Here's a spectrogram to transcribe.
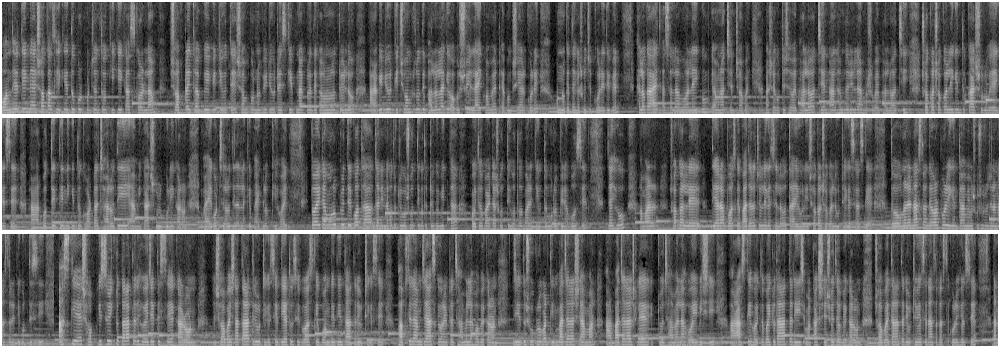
বন্ধের দিনে সকাল থেকে দুপুর পর্যন্ত কি কি কাজ করলাম, সবটাই থাকবে এই ভিডিওতে। সম্পূর্ণ ভিডিওটা স্কিপ না করে দেখার অনুরোধ রইল। আর ভিডিওর কিছু অংশ যদি ভালো লাগে, অবশ্যই লাইক, কমেন্ট এবং শেয়ার করে অন্যকে দেখার সুযোগ করে দিবেন। হ্যালো গাইজ আসসালামু আলাইকুম। কেমন আছেন সবাই? আশা করছি সবাই ভালো আছেন। আলহামদুলিল্লাহ, আমরা সবাই ভালো আছি। সকাল সকালে কিন্তু কাজ শুরু হয়ে গেছে। আর প্রত্যেক দিনই কিন্তু ঘরটা ঝাড়ু দিয়ে আমি কাজ শুরু করি, কারণ ভাই ঘর ঝাড়ু দিলে নাকি ভাই লক্ষ্মী হয়। তো এটা মুরব্বীদের কথা, জানি না কতটুকু সত্যি, কতটুকু মিথ্যা হয়তো বা এটা সত্যি হতে পারে যেহেতু মুরব্বীরা বলছে। যাই হোক, আমার সকালে দিয়ার আব্বু আজকে বাজারে চলে গেছিল, তাই উনি সকাল সকালে উঠে গেছে আজকে। তো ওনারা নাস্তা দেওয়ার পরেই কিন্তু আমি আমার শ্বশুরের জন্য নাস্তা রেডি করতেছি। আজকে সব কিছু একটু তাড়াতাড়ি হয়ে যেতেছে কারণ সবাই তাড়াতাড়ি উঠে গেছে। দিয়া তুসিফ আজকে বন্ধের দিন তাড়াতাড়ি উঠে গেছে। ভাবছিলাম যে আজকে অনেকটা ঝামেলা হবে, কারণ যেহেতু শুক্রবার দিন বাজার আসে আমার, আর বাজার আসলে একটু ঝামেলা হয় বেশি। আর আজকে হয়তো বা একটু তাড়াতাড়ি আমার কাজ শেষ হয়ে যাবে, কারণ সবাই তাড়াতাড়ি উঠে ফেলছে নাস্তা টাস্তা করে ফেলছে।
